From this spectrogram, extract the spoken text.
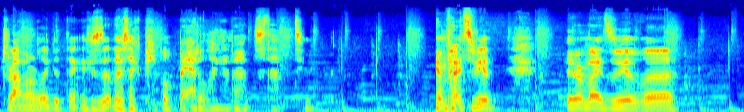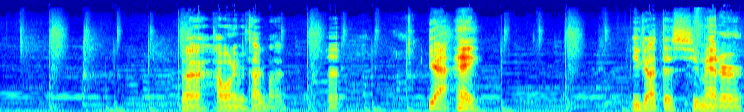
drama-related things because there's like people battling about stuff too. It reminds me of, it reminds me of uh, uh, I won't even talk about it. But yeah, hey, you got this. You matter.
